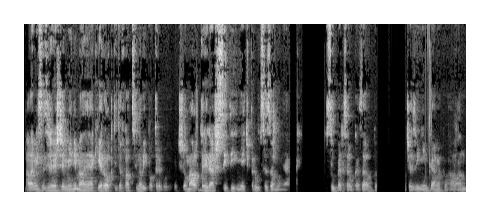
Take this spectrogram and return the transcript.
ale myslím si, že ešte minimálne nejaký rok títo chlapci noví potrebujú. Čiže málo ktorý dáš City hneď prvú sezónu nejak super sa ukázal, čo s výnimkám ako Haaland.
